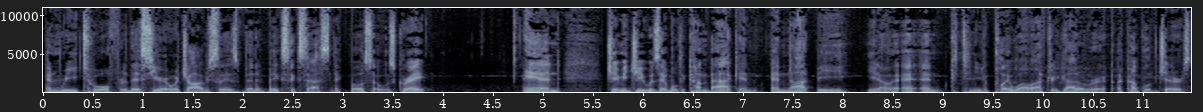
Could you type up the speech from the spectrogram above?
and retool for this year, which obviously has been a big success. Nick Bosa was great, and Jimmy G was able to come back and, and not be you know, and, and continue to play well after he got over a couple of jitters.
